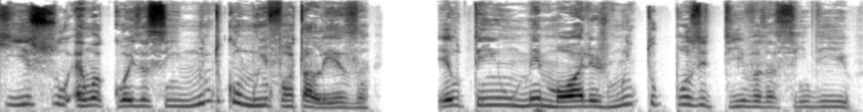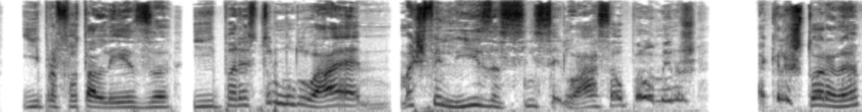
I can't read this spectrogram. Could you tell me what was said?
que isso é uma coisa, assim, muito comum em Fortaleza. Eu tenho memórias muito positivas, assim, de ir para Fortaleza. E parece que todo mundo lá é mais feliz, assim, sei lá, sabe? Ou pelo menos é aquela história, né?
